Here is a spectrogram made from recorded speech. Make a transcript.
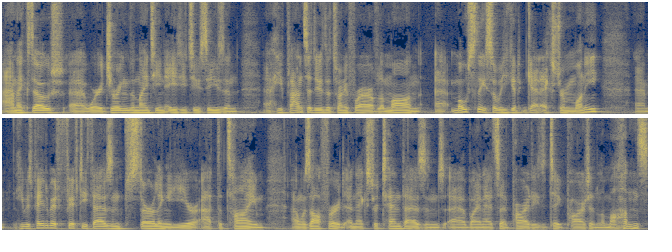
anecdote uh, where during the 1982 season, uh, he planned to do the 24 hour of Le Mans uh, mostly so he could get extra money. Um, he was paid about 50,000 sterling a year at the time and was offered an extra 10,000 uh, by an outside party to take part in Le Mans.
